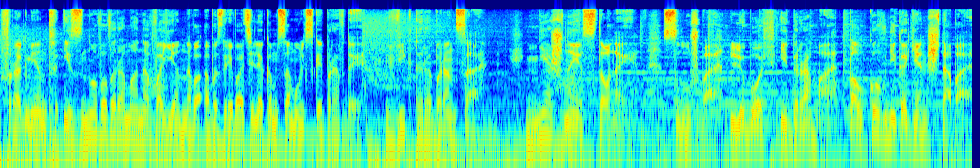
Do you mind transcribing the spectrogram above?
Фрагмент из нового романа военного обозревателя «Комсомольской правды» Виктора Баранца. «Нежные стоны. Служба, любовь и драма полковника генштаба».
